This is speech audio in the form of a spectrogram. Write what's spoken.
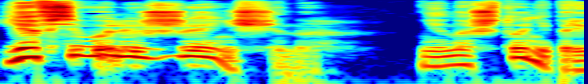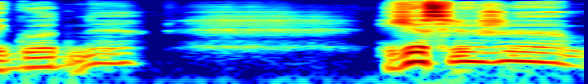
Я всего лишь женщина, ни на что не пригодная. Если же...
